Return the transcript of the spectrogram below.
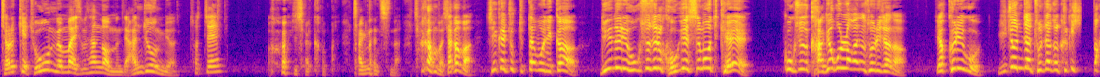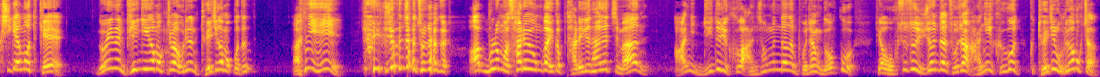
저렇게 좋은 면만 있으면 상관없는데 안 좋은 면. 첫째, 잠깐만 장난치나. 잠깐만 잠깐만. 지금까지 쭉 듣다 보니까 니들이 옥수수를 거기에 쓰면 어떡해? 그 옥수수 가격 올라가는 소리잖아. 야 그리고 유전자 조작을 그렇게 빡시게 하면 어떡해? 너희는 비행기가 먹지만 우리는 돼지가 먹거든? 아니 유전자 조작을 아 물론 뭐 사료용과 이거 다르긴 하겠지만 아니 니들이 그거 안 섞는다는 보장도 없고 야 옥수수 유전자 조작 아니 그거 그 돼지를 우리가 먹잖아.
